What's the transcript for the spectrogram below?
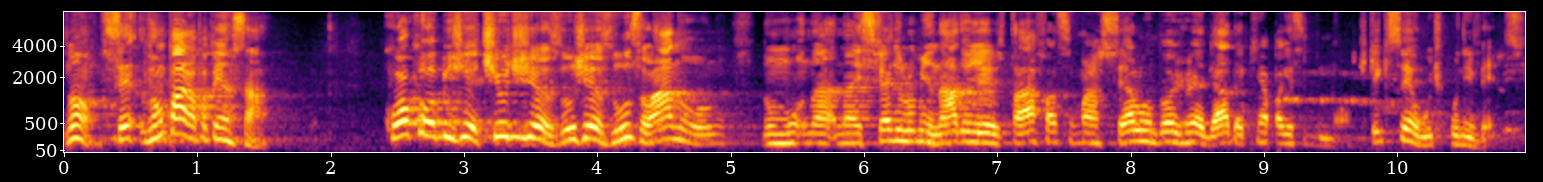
Não, cê, vamos parar para pensar. Qual que é o objetivo de Jesus? Jesus lá no, no na, na, esfera iluminada onde ele está, fala assim, Marcelo andou ajoelhado aqui em Aparecida do Norte. O que, que isso é útil para o universo?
